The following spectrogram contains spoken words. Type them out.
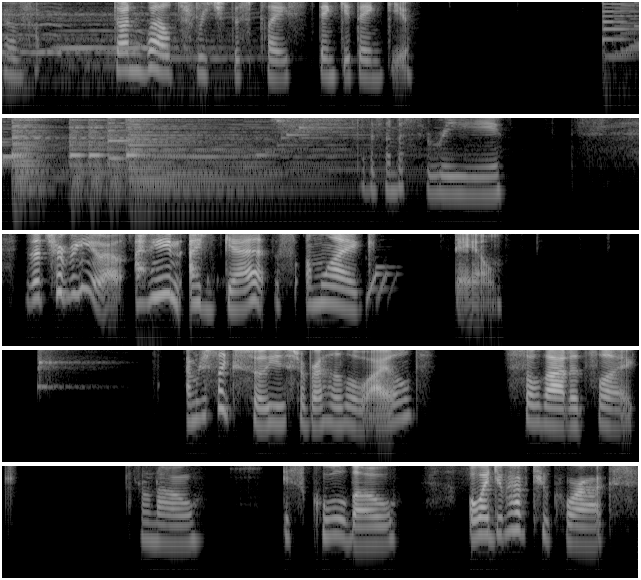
You have done well to reach this place. Thank you, thank you. That is number three. Is that tripping you out? I mean, I guess. I'm like, damn. I'm just like so used to Breath of the Wild. So that it's like, I don't know. It's cool though. Oh, I do have two Koroks.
